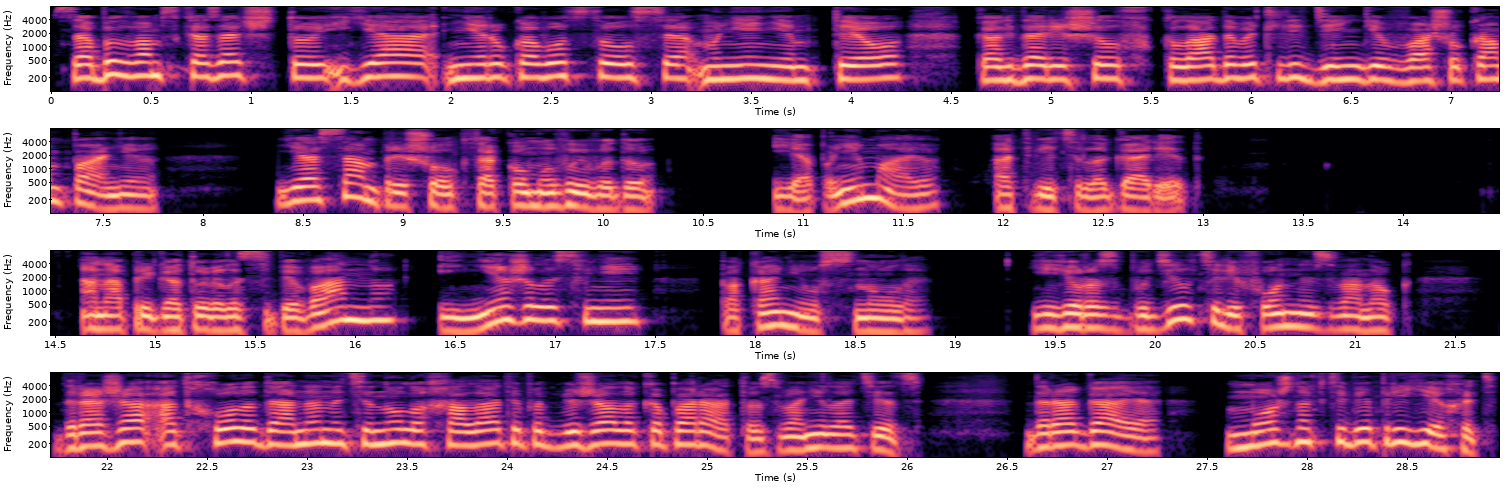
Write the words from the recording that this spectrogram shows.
«Забыл вам сказать, что я не руководствовался мнением Тео, когда решил, вкладывать ли деньги в вашу компанию. Я сам пришел к такому выводу». «Я понимаю», — ответила Гарриет. Она приготовила себе ванну и нежилась в ней, пока не уснула. Ее разбудил телефонный звонок. Дрожа от холода, она натянула халат и подбежала к аппарату. Звонил отец. «Дорогая, можно к тебе приехать?»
